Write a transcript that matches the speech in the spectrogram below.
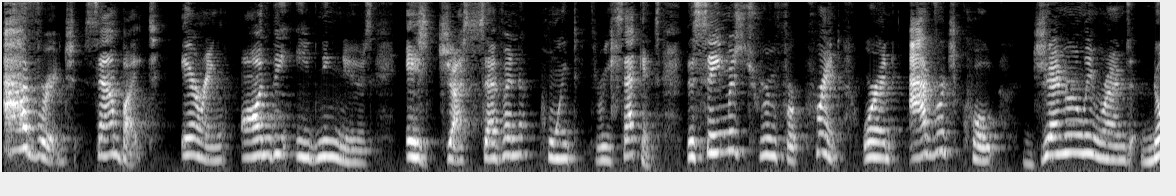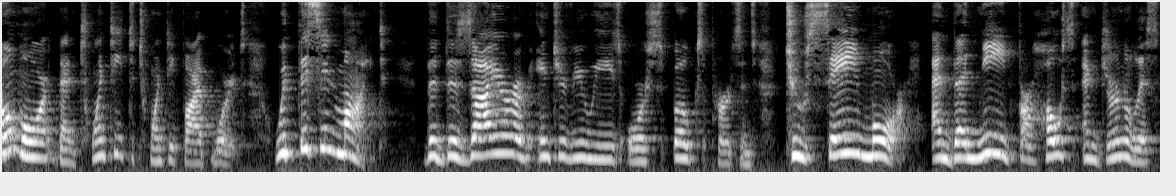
average soundbite airing on the evening news is just 7.3 seconds. The same is true for print, where an average quote generally runs no more than 20 to 25 words. With this in mind, the desire of interviewees or spokespersons to say more and the need for hosts and journalists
